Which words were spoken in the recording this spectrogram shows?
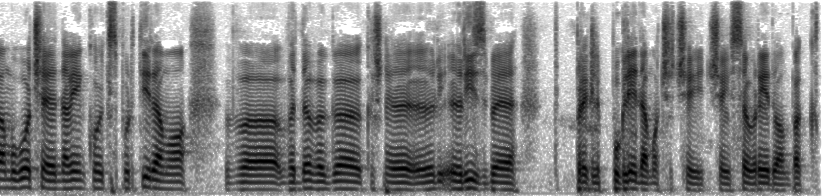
pa mogoče, ne vem, ko eksportiramo v, v DVG, kakšne risbe, pregled, pogledamo, če, če, če je vse v redu, ampak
